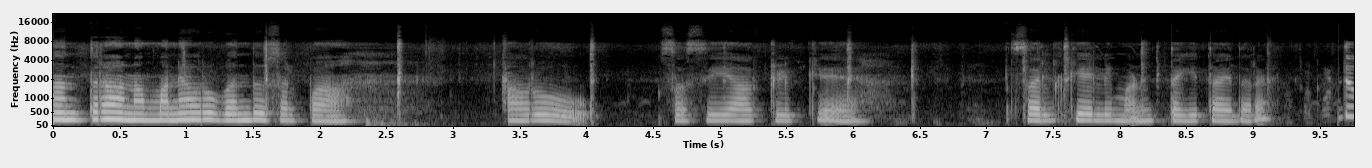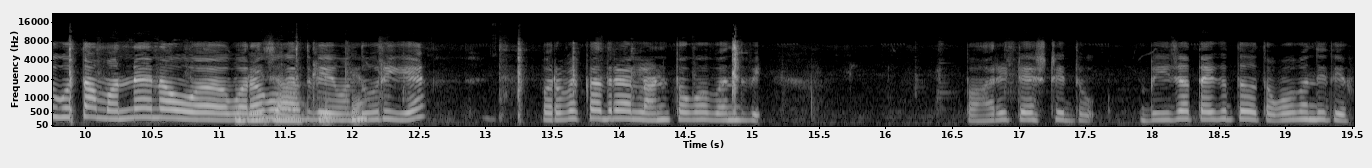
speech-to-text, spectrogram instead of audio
ನಂತರ ನಮ್ಮ ಮನೆಯವರು ಬಂದು ಸ್ವಲ್ಪ ಅವರು ಸಸಿ ಹಾಕ್ಲಿಕ್ಕೆ ಸಲಿಕೆಯಲ್ಲಿ ಮಣ್ಣು ತೆಗಿತಾ ಇದ್ದಾರೆ. ಇದು ಗೊತ್ತಾ ಮೊನ್ನೆ ನಾವು ಹೊರಗೆ ಹೋಗಿದ್ವಿ ಒಂದು ಊರಿಗೆ. ಬರಬೇಕಾದ್ರೆ ಅಲ್ಲಿ ಹಣ್ಣು ತಗೋ ಬಂದ್ವಿ. ಭಾರಿ ಟೇಸ್ಟ್ ಇದ್ವು. ಬೀಜ ತೆಗೆದು ತಗೋ ಬಂದಿದ್ದೀವಿ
